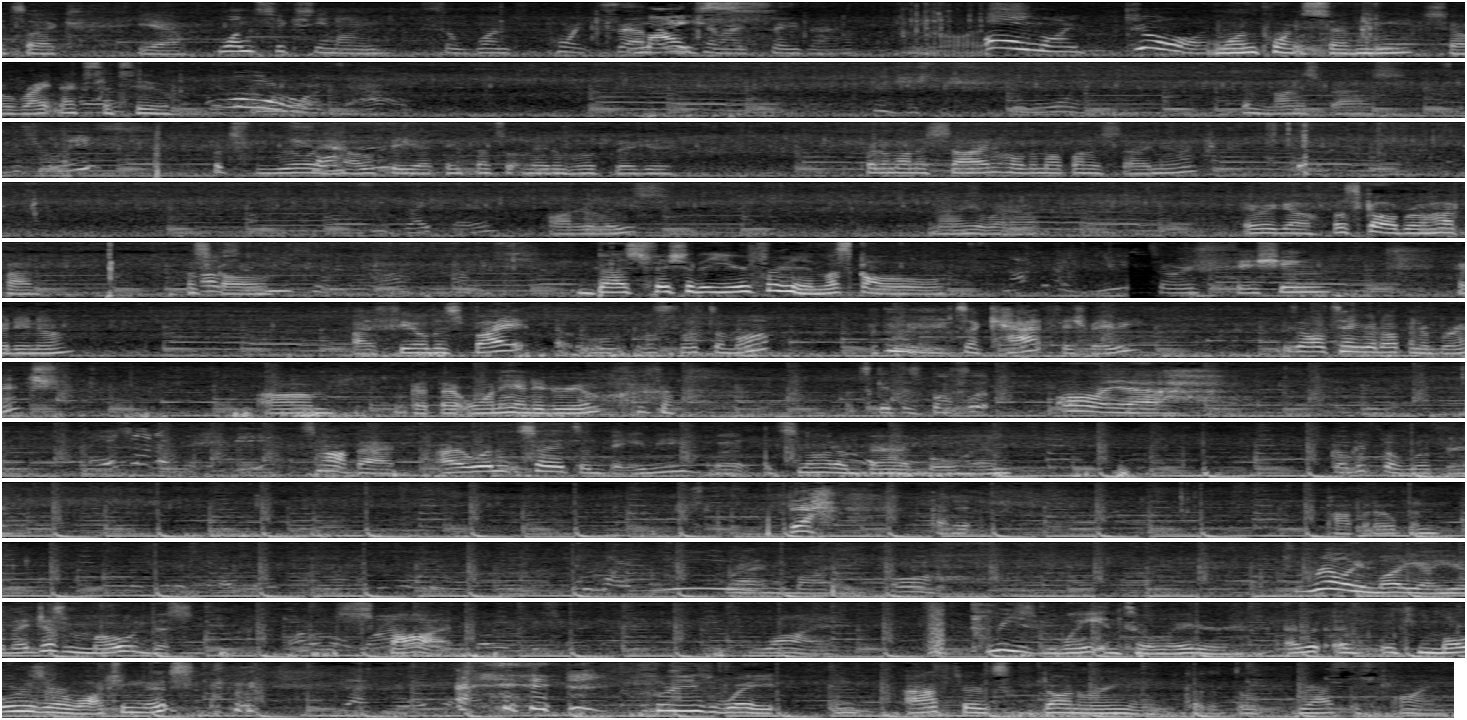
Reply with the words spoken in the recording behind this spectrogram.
It's like, yeah. 169. so 1.7. Nice. Can I say that? Oh my god. 1.70, so right next to two. Oh. Dude, just destroying. It's a nice bass. This release? Looks really Chunky? healthy. I think that's what made him look bigger. Put him on his side, hold him up on his side, you know? On release. No, he went out. There we go. Let's go, bro. High five. Let's go. Best fish of the year for him. Let's go. So we're fishing. Ready now? I feel this bite. Let's lift him up. it's a catfish, baby. He's all tangled up in a branch. Um, got that one-handed reel. Let's get this butt flip. Oh yeah, it's not bad. I wouldn't say it's a baby, but it's not a bad bullhead. Go get the lipper. Yeah, got it. Pop it open. Right in the bottom. Oh. It's really muddy out here. They just mowed this spot. Why? Please wait until later. If, if, if mowers are watching this, please wait and after it's done raining because the grass is fine.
